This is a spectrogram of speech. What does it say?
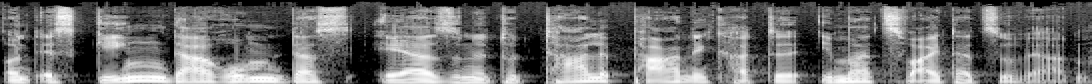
Und es ging darum, dass er so eine totale Panik hatte, immer Zweiter zu werden.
